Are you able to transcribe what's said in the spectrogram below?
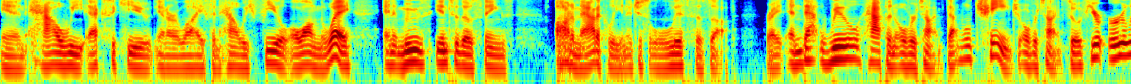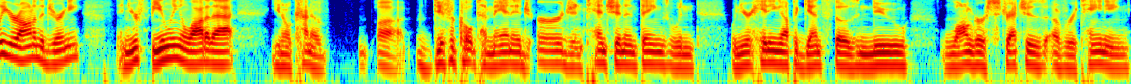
and how we execute in our life and how we feel along the way and it moves into those things automatically and it just lifts us up right and that will happen over time that will change over time so if you're earlier on in the journey and you're feeling a lot of that you know kind of uh, difficult to manage urge and tension and things when when you're hitting up against those new longer stretches of retaining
